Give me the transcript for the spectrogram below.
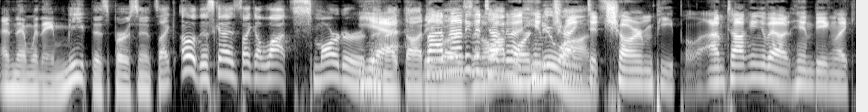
and then when they meet this person it's like oh this guy's like a lot smarter than i thought he but was I'm not even and a lot talking about more him trying to nuanced. charm people. I'm talking about him being like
